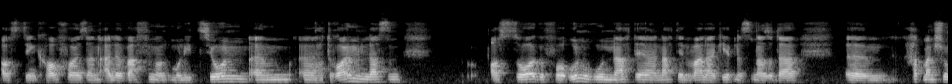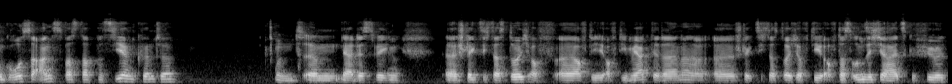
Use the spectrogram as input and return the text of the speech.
aus den Kaufhäusern alle Waffen und Munition ähm, äh, hat räumen lassen, aus Sorge vor Unruhen nach, der, nach den Wahlergebnissen. Also da ähm, hat man schon große Angst, was da passieren könnte. Und ähm, ja, deswegen äh, schlägt sich das durch auf, äh, auf, die, auf die Märkte, da, ne? äh, schlägt sich das durch auf, die, auf das Unsicherheitsgefühl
